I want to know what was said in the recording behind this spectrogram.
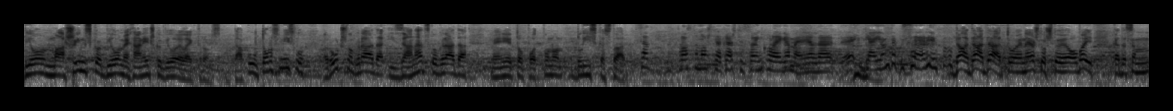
bilo mašinskoj, bilo mehaničkoj, bilo elektronskoj. Tako u tom smislu ručnog rada i zanatskog rada meni je to potpuno bliska stvar. Sad prosto možete da kažete svojim kolegama, jel da, e, ja imam tapiseriju. Da, da, da, to je nešto što je ovaj, kada sam e,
